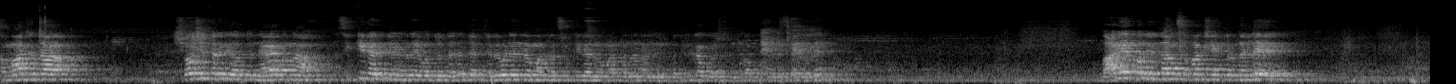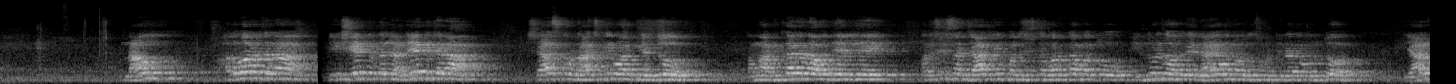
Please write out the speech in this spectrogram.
ಸಮಾಜದ ಶೋಷಿತರಿಗೆ ಇವತ್ತು ನ್ಯಾಯವನ್ನು ಸಿಕ್ಕಿದೆ ಅಂತ ಹೇಳಿದ್ರೆ ಇವತ್ತು ದಲಿತ ಚಳವಳಿಯಿಂದ ಮಾತ್ರ ಸಿಕ್ಕಿದೆ ಅನ್ನೋ ಮಾತನ್ನು ನಾನು ಪತ್ರಿಕಾಗೋಷ್ಠಿ ಮುಖಾಂತರ ತಿಳಿಸ್ತಾ ಇದ್ದೇನೆ. ಬಾಗೇಪಲ್ಲಿ ವಿಧಾನಸಭಾ ಕ್ಷೇತ್ರದಲ್ಲಿ ನಾವು ಹಲವಾರು ಜನ ಈ ಕ್ಷೇತ್ರದಲ್ಲಿ ಅನೇಕ ಜನ ಶಾಸಕರು ರಾಜಕೀಯವಾಗಿ ಗೆದ್ದು ತಮ್ಮ ಅಧಿಕಾರದ ಅವಧಿಯಲ್ಲಿ ಪರಿಶಿಷ್ಟ ಜಾತಿ, ಪರಿಶಿಷ್ಟ ವರ್ಗ ಮತ್ತು ಹಿಂದುಳಿದವರಿಗೆ ನ್ಯಾಯವನ್ನು ಒದಗಿಸಿಕೊಟ್ಟಿದ್ದಾರೆ ಹೊರತು ಯಾರು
